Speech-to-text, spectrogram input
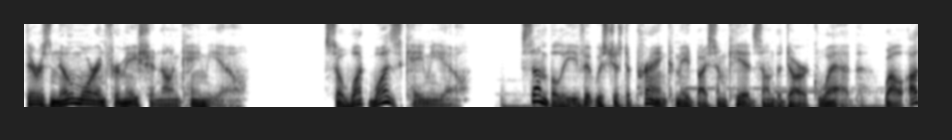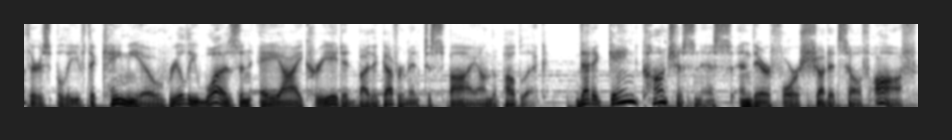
there is no more information on CAIMEO. So what was CAIMEO? Some believe it was just a prank made by some kids on the dark web, while others believe that CAIMEO really was an AI created by the government to spy on the public. That it gained consciousness and therefore shut itself off,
